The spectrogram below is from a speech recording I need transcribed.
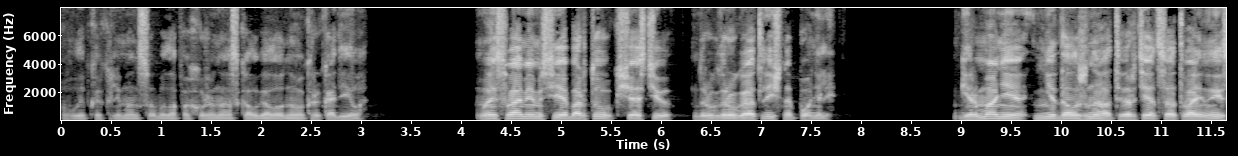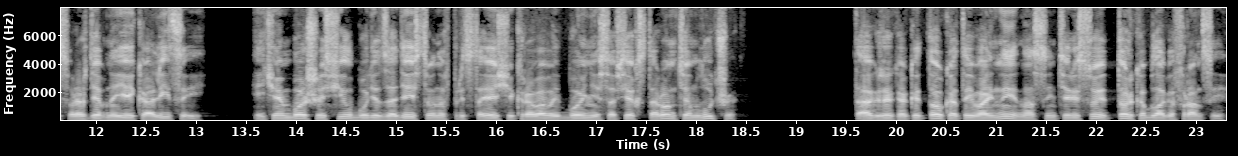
Улыбка Климансо была похожа на оскал голодного крокодила. Мы с вами, мсье Барту, к счастью, друг друга отлично поняли. Германия не должна отвертеться от войны с враждебной ей коалицией, и чем больше сил будет задействовано в предстоящей кровавой бойне со всех сторон, тем лучше. Так же, как итог этой войны, нас интересует только благо Франции.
